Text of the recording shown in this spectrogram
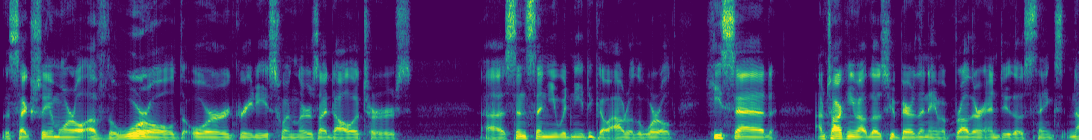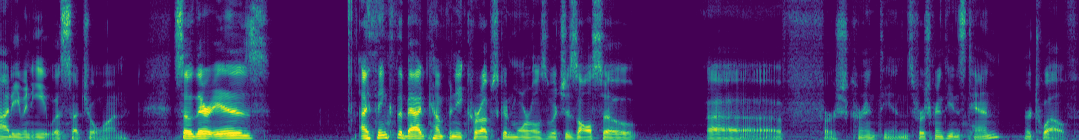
the sexually immoral of the world or greedy swindlers, idolaters. Uh, since then, you would need to go out of the world. He said, I'm talking about those who bear the name of brother and do those things, not even eat with such a one. So there is, I think the bad company corrupts good morals, which is also uh, First Corinthians, First Corinthians 10 or 12.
